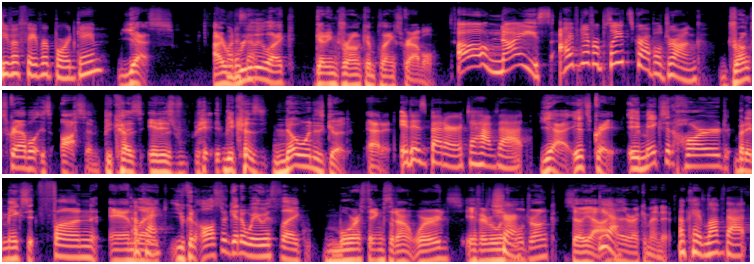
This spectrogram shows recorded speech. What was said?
Do you have a favorite board game? Yes. I What really like getting drunk and playing Scrabble. Oh, nice. I've never played Scrabble drunk. Drunk Scrabble is awesome because it is because no one is good at it. It is better to have that. Yeah, it's great. It makes it hard, but it makes it fun and Okay. like you can also get away with like more things that aren't words if everyone's Sure. a little drunk. So yeah, I highly recommend it. Okay, love that.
